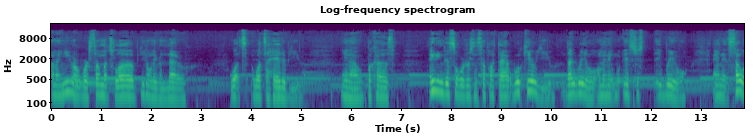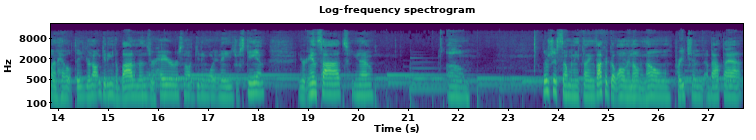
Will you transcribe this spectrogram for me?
I mean, you are worth so much love you don't even know what's what's ahead of you. You know, because eating disorders and stuff like that will kill you. They will. I mean, it, it's just it will, and it's so unhealthy. You're not getting the vitamins. Your hair is not getting what it needs. Your skin, your insides. You know. Um, there's just so many things. I could go on and on and on preaching about that.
